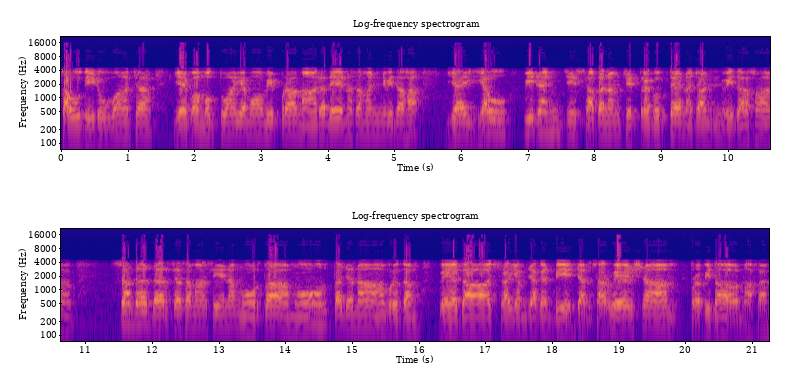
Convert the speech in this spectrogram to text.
सौतिरुवाच यवमुक्त्वा यमो विप्रा नारदेन समन्वितः ययौ विरञ्जिसदनं चित्रगुप्तेन चान्विदः सददर्शसमासीनमूर्तामूर्तजनावृतं वेदाश्रयं जगद्बीजं सर्वेषां प्रपितामहं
